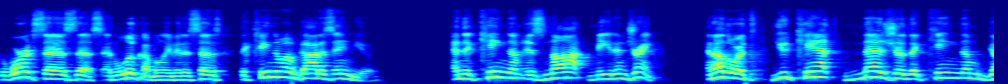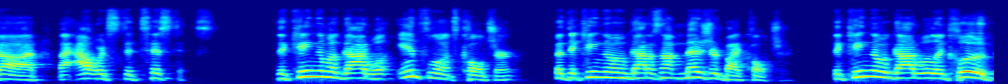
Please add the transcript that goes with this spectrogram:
The word says this, and Luke, I believe it, it says, The kingdom of God is in you, and the kingdom is not meat and drink. In other words, you can't measure the kingdom God by outward statistics. The kingdom of God will influence culture, but the kingdom of God is not measured by culture. The kingdom of God will include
